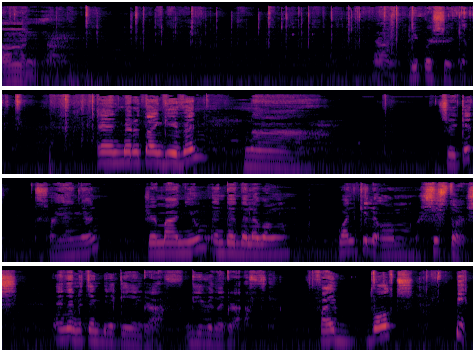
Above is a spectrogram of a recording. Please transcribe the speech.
Yan. Yan, Clipper circuit. And meron tayong given na circuit. So, yan yan. Germanium and then dalawang 1 kilo ohm resistors. And then ito yung binigay yung graph. Given na graph. 5 volts peak.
